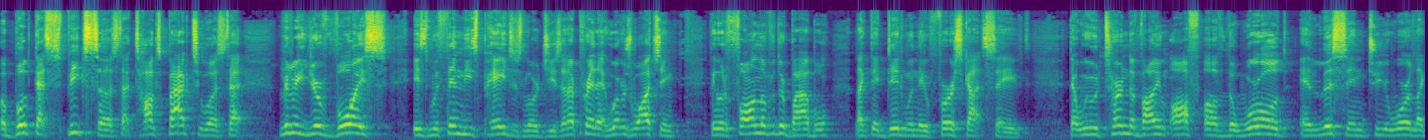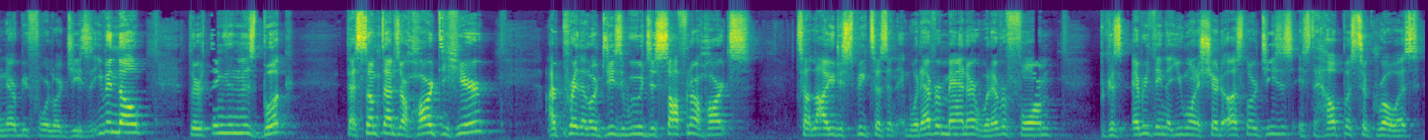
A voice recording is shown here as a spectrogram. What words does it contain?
a book that speaks to us, that talks back to us, that literally your voice is within these pages, Lord Jesus. And I pray that whoever's watching, they would fall in love with their Bible like they did when they first got saved. That we would turn the volume off of the world and listen to your word like never before, Lord Jesus. Even though there are things in this book that sometimes are hard to hear, I pray that, Lord Jesus, we would just soften our hearts to allow you to speak to us in whatever manner, whatever form because everything that you want to share to us, Lord Jesus, is to help us to grow us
